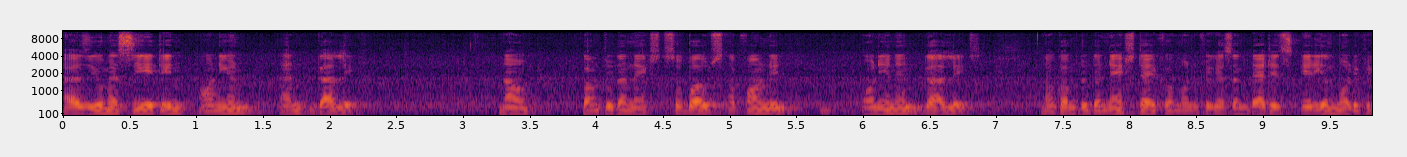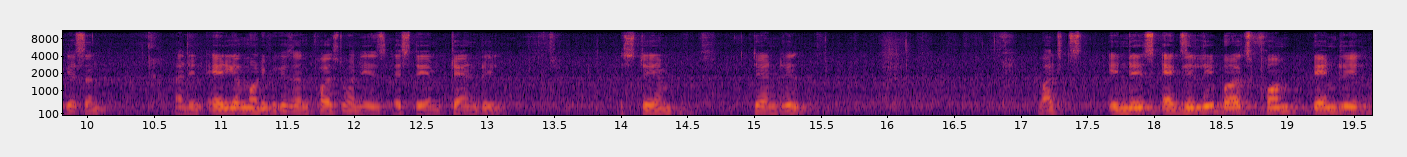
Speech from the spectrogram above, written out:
as you may see it in onion and garlic. Now come to the next. So bulbs are found in onion and garlic. Now come to the next type of modification that is aerial modification. And in aerial modification first one is stem tendril. Stem tendril but in this axillary buds form tendril,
